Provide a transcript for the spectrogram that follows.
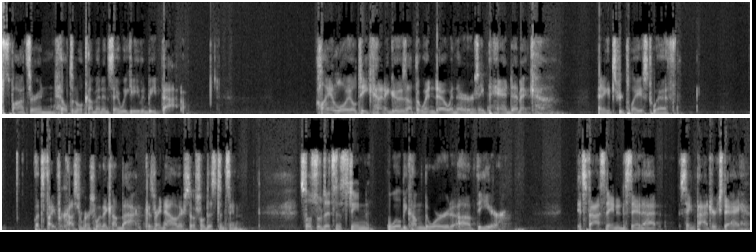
sponsor, and Hilton will come in and say, we could even beat that. Client loyalty kind of goes out the window when there's a pandemic, and it gets replaced with let's fight for customers when they come back, because right now they're social distancing. Social distancing will become the word of the year. It's fascinating to say that St. Patrick's Day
